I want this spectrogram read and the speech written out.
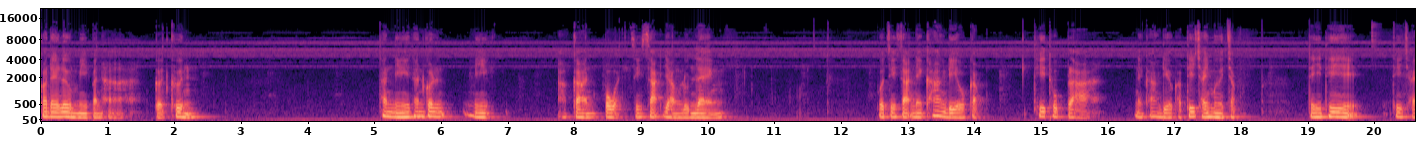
ก็ได้เริ่มมีปัญหาเกิดขึ้น ท่านนี้ท่านก็มีอาการปวดศีรษะอย่างรุนแรง ปวดศีรษะในข้างเดียวกับที่ทุบปลา ในข้างเดียวกับที่ใช้มือจับ ที่ที่ที่ใช้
